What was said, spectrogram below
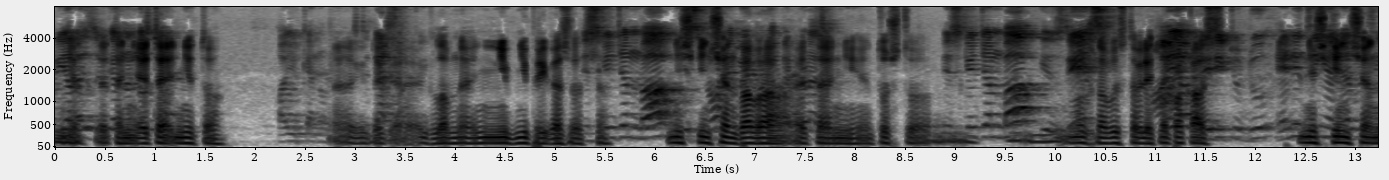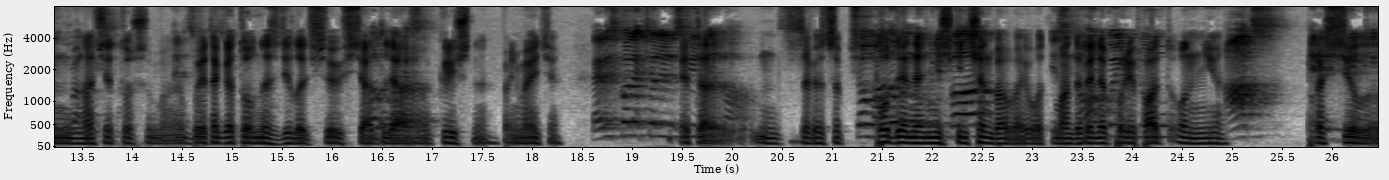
Нет, это, это не то. Главное не, не привязываться. Нишкинчан Бава — это не то, что нужно выставлять на показ. Нишкинчан значит то, что мы, это готовность сделать все и вся для Кришны, понимаете? Это зовется подлинная Нишкинчан Бава. И вот Мандаведа Пурипад, он не просил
